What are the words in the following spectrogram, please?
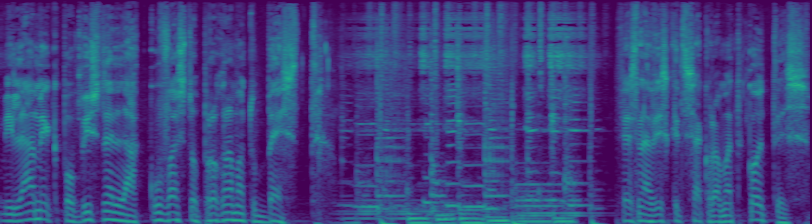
Μιλάμε εκπομπή στην Λακούβα στο πρόγραμμα του Best Θες να δεις και τις ακροαματικότητες;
